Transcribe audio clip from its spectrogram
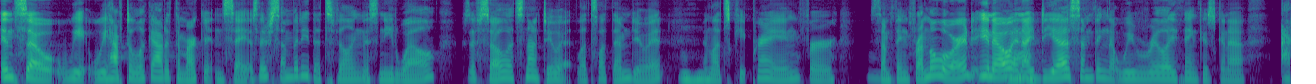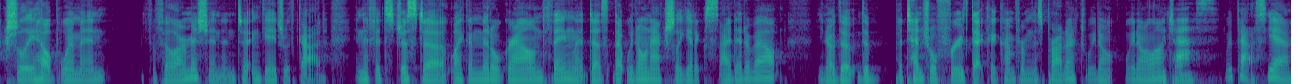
And so we we have to look out at the market and say, is there somebody that's filling this need well? Because if so, let's not do it. Let's let them do it Mhm. and let's keep praying for something from the Lord, you know, an idea, something that we really think is going to actually help women fulfill our mission and to engage with God. And if it's just a like a middle ground thing that does that we don't actually get excited about, you know, the the potential fruit that could come from this product, we don't we don't We launch it. We pass, yeah.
